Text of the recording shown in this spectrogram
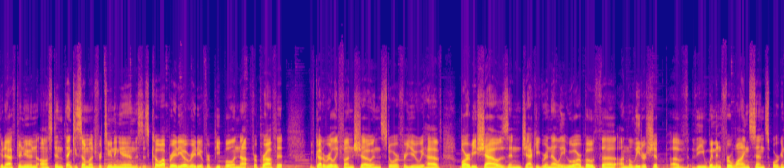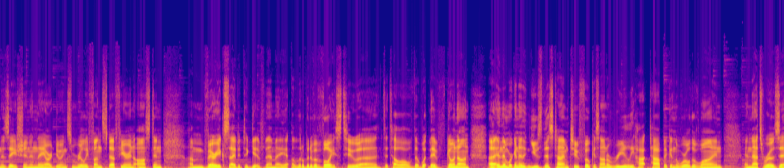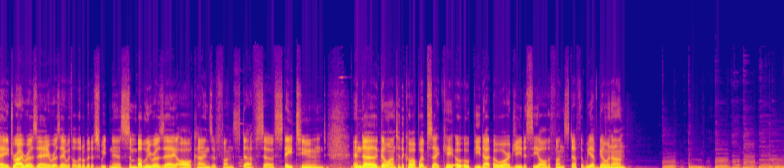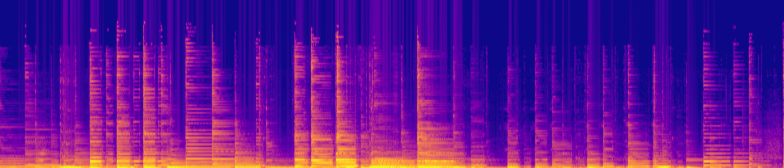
Good afternoon, Austin. Thank you so much for tuning in. This is Co op Radio, radio for people and not for profit. We've got a really fun show in store for you. We have Barbi Shows and Jackie Granelli, who are both uh, on the leadership of the Women for WineSense organization, and they are doing some really fun stuff here in Austin. I'm very excited to give them a, a little bit of a voice to uh, to tell all the, what they've going on. Uh, and then we're going to use this time to focus on a really hot topic in the world of wine, and that's rosé, dry rosé, rosé with a little bit of sweetness, some bubbly rosé, all kinds of fun stuff. So stay tuned. And uh, go on to the co op website, koop.org, to see all the fun stuff that we have going on.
